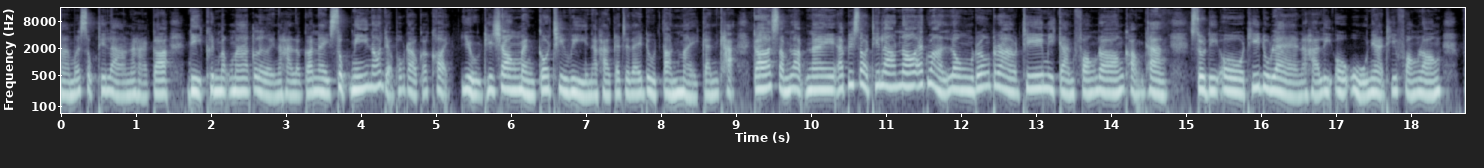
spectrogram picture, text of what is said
มาเมื่อสุกร์ที่แล้วนะคะ ก็ดีขึ้นมาก ๆ เลยนะคะ แล้วก็ในสุกร์นี้เนาะเดี๋ยวพวกเราก็คอยอยู่ที่ช่อง Mango TV นะคะ ก็จะได้ดูตอนใหม่กันค่ะ ก็สำหรับในอพิโซดที่แล้วเนาะแอดวานลงเรื่องราวที่มีการฟ้องร้องของทางสตูดิโอที่ดูแลนะคะลีโออูเนี่ยที่ฟ้องร้องแฟ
